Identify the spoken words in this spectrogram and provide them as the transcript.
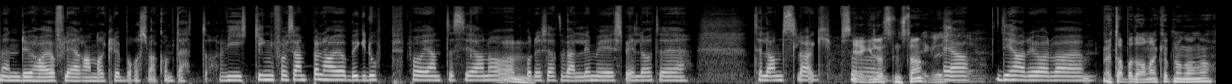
Men du har jo flere andre klubber som har kommet etter. Viking f.eks. har jo bygd opp på jentesida nå og mm. produsert veldig mye spillere til, til landslag. Så, Egil Østenstad? Ja, de hadde jo Møtt på Danakup noen ganger.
